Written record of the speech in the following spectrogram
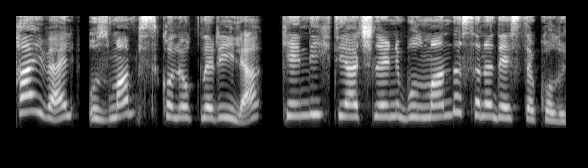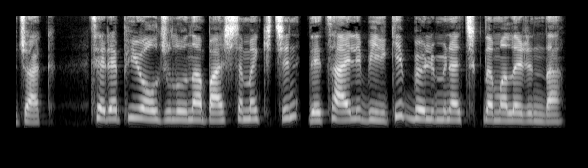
Hayvel, uzman psikologlarıyla kendi ihtiyaçlarını bulmanda sana destek olacak. Terapi yolculuğuna başlamak için detaylı bilgi bölümün açıklamalarında.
